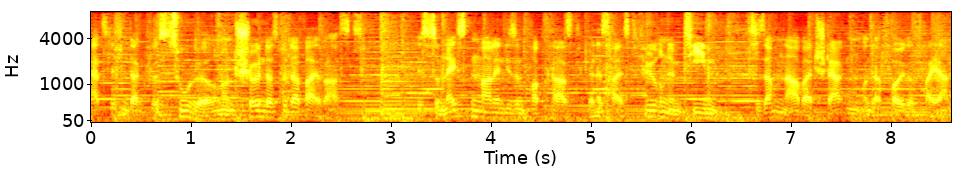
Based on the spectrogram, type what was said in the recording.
Herzlichen Dank fürs Zuhören und schön, dass du dabei warst. Bis zum nächsten Mal in diesem Podcast, wenn es heißt Führen im Team, Zusammenarbeit stärken und Erfolge feiern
